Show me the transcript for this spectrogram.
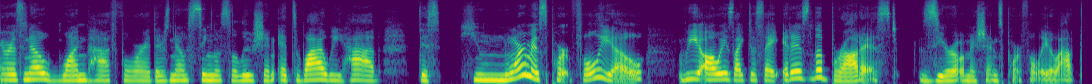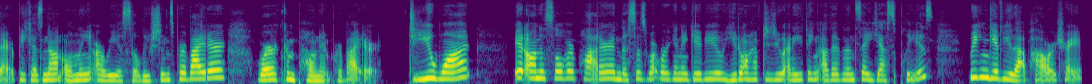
There is no one path forward. There's no single solution. It's why we have this enormous portfolio. We always like to say it is the broadest zero emissions portfolio out there because not only are we a solutions provider, we're a component provider. Do you want it on a silver platter and this is what we're going to give you? You don't have to do anything other than say, yes, please. We can give you that powertrain.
